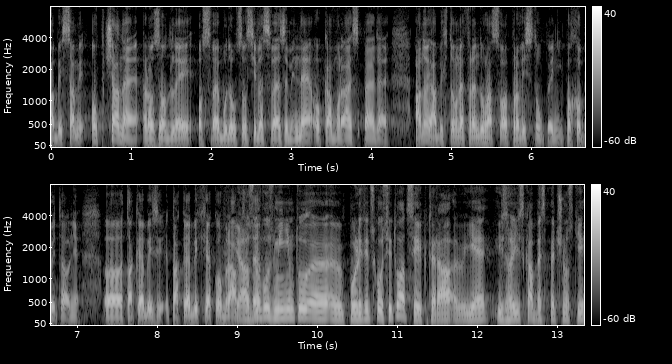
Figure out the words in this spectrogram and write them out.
aby sami občané rozhodli o své budoucnosti ve své zemi, ne o Kamura SPD. Ano, já bych v tom referendu hlasoval pro vystoupení, pochopitelně. E, také, bych, také bych jako v rámci... Já znovu té... zmíním tu e, politickou situaci, která je i z hlediska bezpečnosti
